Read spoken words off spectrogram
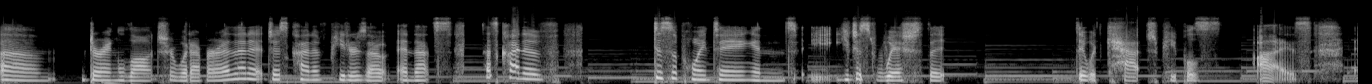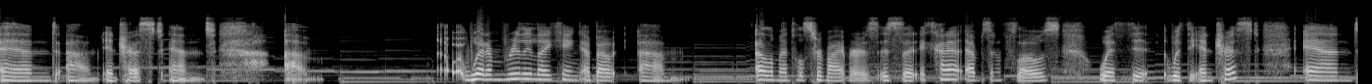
um, during launch or whatever, and then it just kind of peters out, and that's that's kind of disappointing, and you just wish that it would catch people's eyes and um, interest. And um, what I'm really liking about um, Elemental Survivors is that it kind of ebbs and flows with the with the interest, and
